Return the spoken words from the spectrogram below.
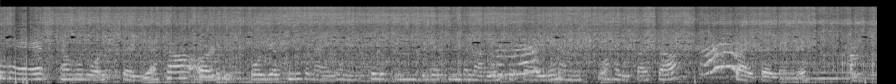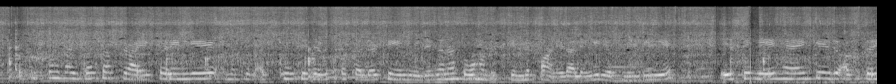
है, वो कर लिया था और इसको यखनी बनाएँगे हम। इसको लेकिन बनाने से पहले हम इसको हल्का सा फ्राई कर लेंगे। इसको हम हल्का सा फ्राई करेंगे मतलब अच्छे से जब इसका कलर चेंज हो जाएगा ना तो हम इसके अंदर पानी डालेंगे यखनी के लिए। इससे ये है कि जो अक्सर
